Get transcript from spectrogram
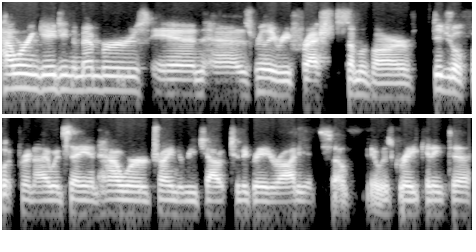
how we're engaging the members and has really refreshed some of our digital footprint, I would say, and how we're trying to reach out to the greater audience. So it was great getting to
